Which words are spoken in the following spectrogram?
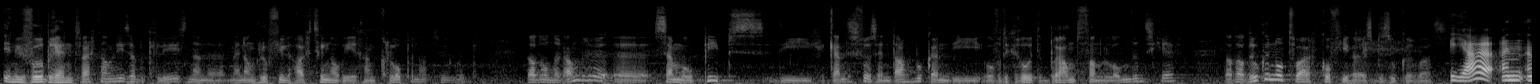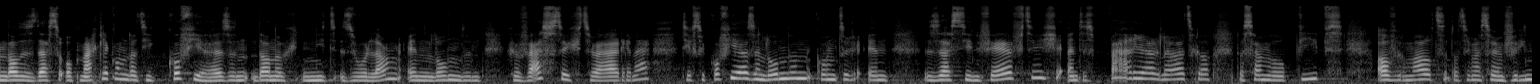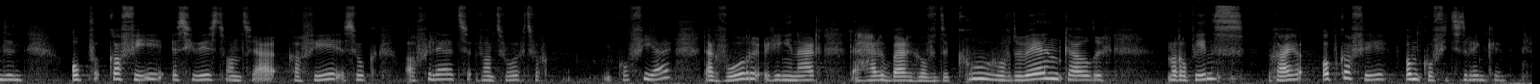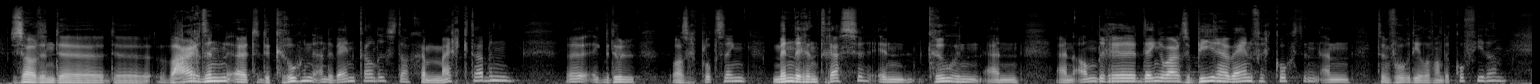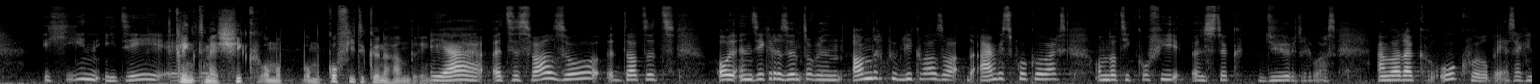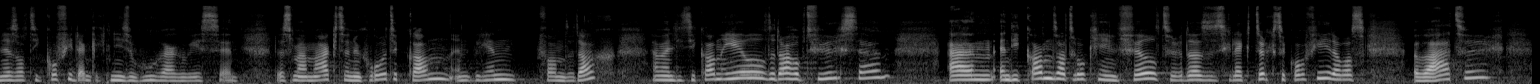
in uw voorbereidend werk, Annelies, heb ik gelezen, en uh, mijn anglofiele hart ging alweer gaan kloppen natuurlijk, dat onder andere uh, Samuel Pepys, die gekend is voor zijn dagboek en die over de grote brand van Londen schrijft, dat dat ook een notoire koffiehuisbezoeker was. Ja, en, en dat is des opmerkelijk omdat die koffiehuizen dan nog niet zo lang in Londen gevestigd waren. Hè. Het eerste koffiehuis in Londen komt er in 1650 en het is een paar jaar later al dat Samuel Pepys al vermeldt dat hij met zijn vrienden op café is geweest. Want ja, café is ook afgeleid van het woord voor koffie. Hè. Daarvoor ging je naar de herberg of de kroeg of de wijnkelder. Maar opeens ga je op café om koffie te drinken. Zouden de, de waarden uit de kroegen en de wijnkelders dat gemerkt hebben? Uh, ik bedoel, was er plotseling minder interesse in kroegen en, en andere dingen waar ze bier en wijn verkochten en ten voordele van de koffie dan? Geen idee. Het klinkt mij chic om, op, om koffie te kunnen gaan drinken. Ja, het is wel zo dat het in zekere zin toch een ander publiek was dat aangesproken was, omdat die koffie een stuk duurder was. En wat ik er ook wil bij zeggen, is dat die koffie denk ik niet zo goed gaat geweest zijn. Dus men maakte een grote kan in het begin van de dag en men liet die kan heel de dag op het vuur staan. En in die kan zat er ook geen filter. Dat is gelijk Turkse koffie. Dat was water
